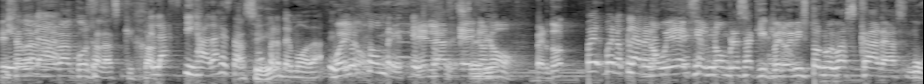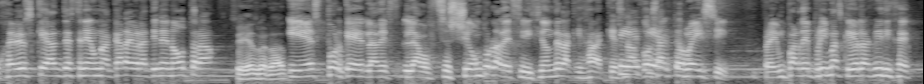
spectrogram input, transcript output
Esa quiero es la, nueva cosa, las quijadas. Las quijadas están ¿Ah, sí? súper de moda. Bueno, los hombres. en las- hombres. eh, no, no, perdón. Pues, Bueno, claro. No voy a decir también. nombres aquí, pero he visto nuevas caras, mujeres que antes tenían una cara y ahora tienen otra. Sí, es verdad. Y es porque la, la obsesión por la definición de la quijada, que es Sí, una es cosa cierto. crazy. Pero hay un par de primas que yo las vi y dije,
